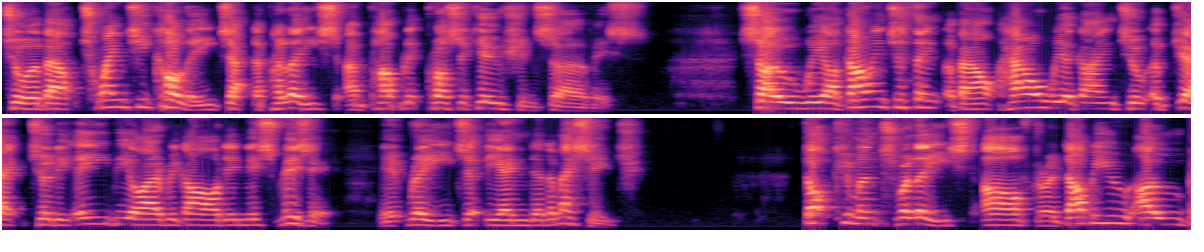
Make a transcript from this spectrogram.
to about 20 colleagues at the police and public prosecution service. So we are going to think about how we are going to object to the EBI regarding this visit. It reads at the end of the message. Documents released after a WOB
